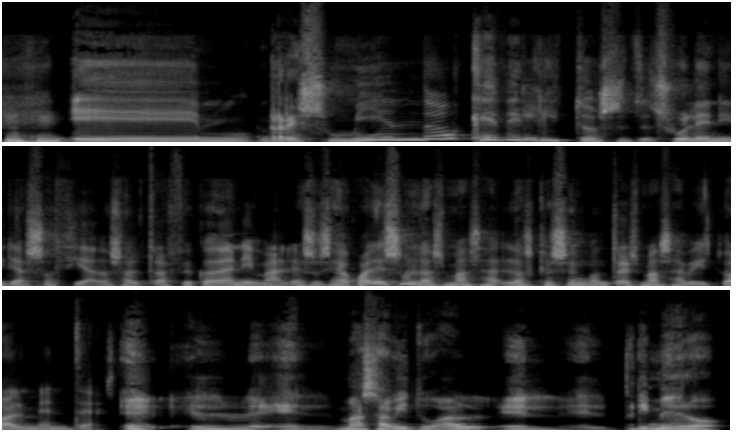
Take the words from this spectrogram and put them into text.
Em, resumiendo, ¿qué delitos suelen ir asociados al tráfico de animales? O sea, ¿cuáles son los, más, los que os encontráis más habitualmente? El, más habitual, el primero,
